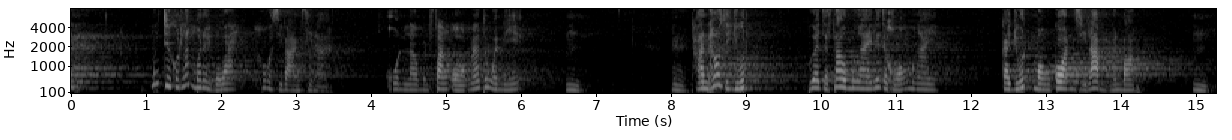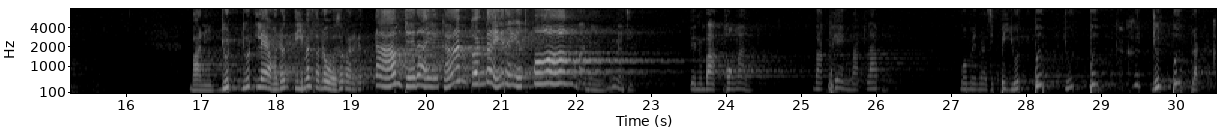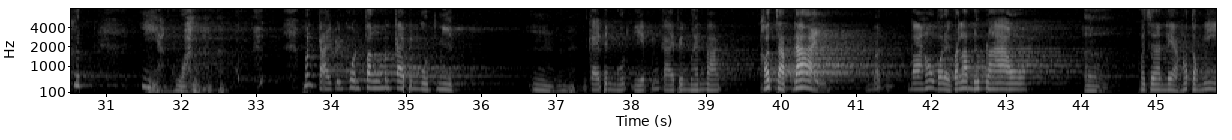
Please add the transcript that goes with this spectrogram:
มึงเจอคนล่ำบ่ได้บ่วะเขาก็สิบางสินะคนเรามันฟังออกนะทุกวันนี้ อืมเออทันเฮาสิยุดเพื่อจะเศร้าเมื่อยหรือจะของเมื่อยกะยุดมองกรสีล่ำมันบอมอืมบานี้ยุดยุดแล้วให้ดนตรีมันสโลซะก่อนก็ตามเจได้กันก่อนได้ได้ทองบานี้มันก็สิเป็นบักของมันบักเพลงบักล่ำโมเมนต์ว่าสิไปยุดปุ๊บยุดปุ๊บก็ขึ้นยุดปุ๊บแล้วก็ขึ้นอหย่างวะมันกลายเป็นคนฟังมันกลายเป็นหงุดหงิด อืมกลายเป็นหงุดหงิดมันกลายเป็นเหมือนบา เขาจับได้บาเฮาบ่ได้ก็ล่ำหรือเปล่าเออเพราะฉะนั้นแล้วเขาต้องมี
